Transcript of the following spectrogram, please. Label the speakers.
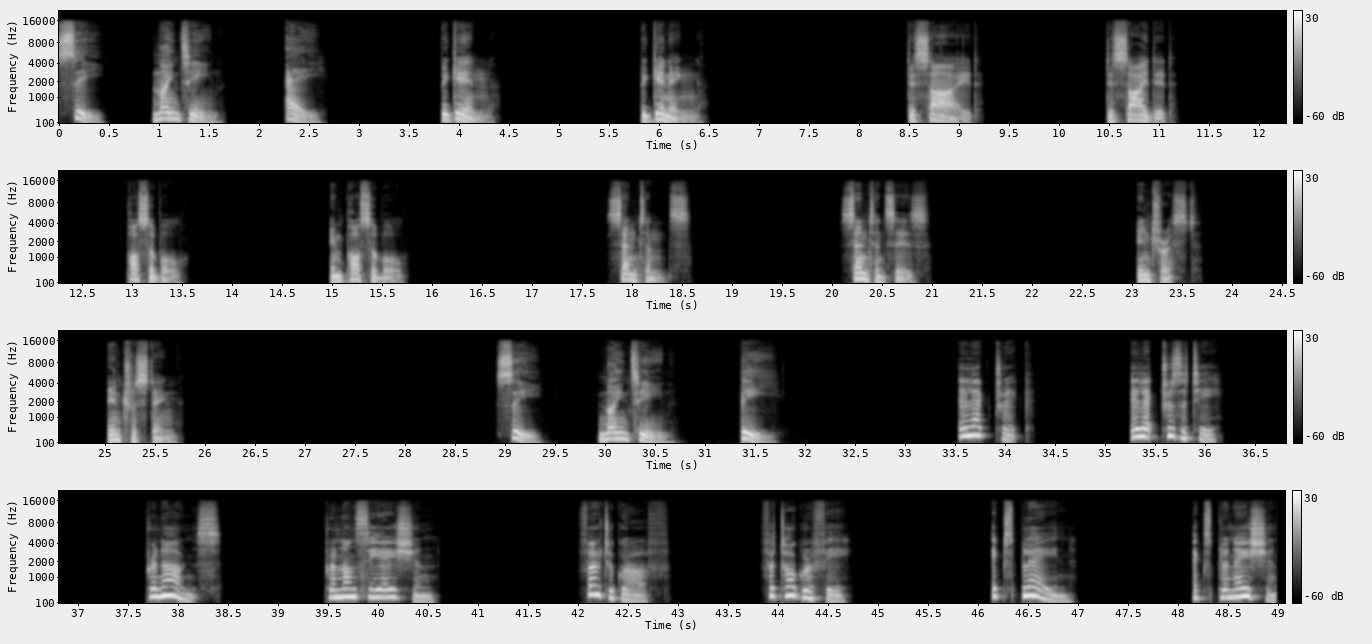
Speaker 1: C. 19. A.
Speaker 2: Begin. Beginning. Decide. Decided. Possible. Impossible. Sentence. Sentences. Interest. Interesting.
Speaker 1: C. 19. B.
Speaker 3: electric, electricity. Pronounce, pronunciation. Photograph, photography. Explain, explanation.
